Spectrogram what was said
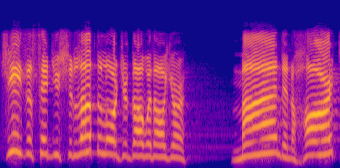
Jesus said you should love the Lord your God with all your mind and heart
